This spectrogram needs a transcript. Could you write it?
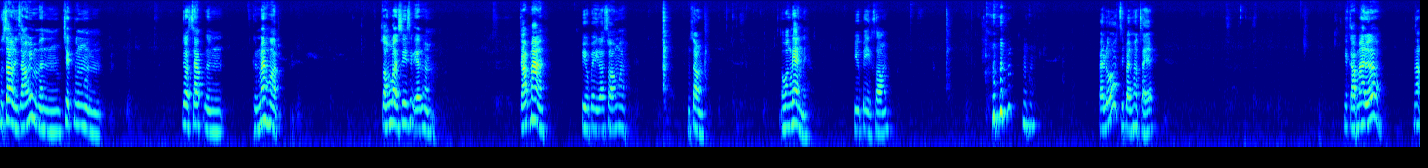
มื่อเช้านี่สาวนี่มันเช็คมันยอดซับมันขึ้นมาฮอดสองร้อยสี่สิบเอ็ดครับกลับมาปิวไปอีกแล้วสองมามื่อเช้านี่เอาวังแรงนี่ปิวไปอีกสองไปโลดสิไปฮอดใส่อย่ากลับมาเด้อนะ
